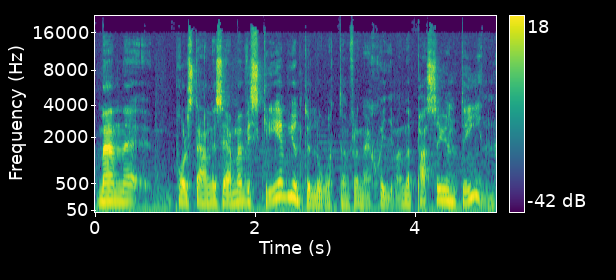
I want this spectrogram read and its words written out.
men eh, Paul Stanley säger men vi skrev ju inte låten för den här skivan. Den passar ju inte in.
